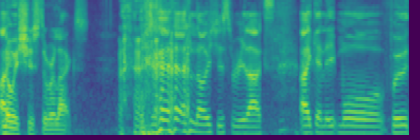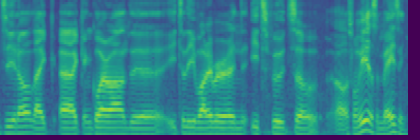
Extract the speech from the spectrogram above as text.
No I- issues to relax. no, it's just relax. I can eat more foods, you know, like uh, I can go around uh, Italy, whatever, and eat food. So uh, for me, it's amazing.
